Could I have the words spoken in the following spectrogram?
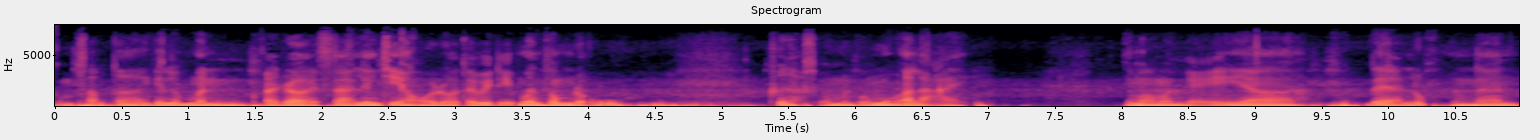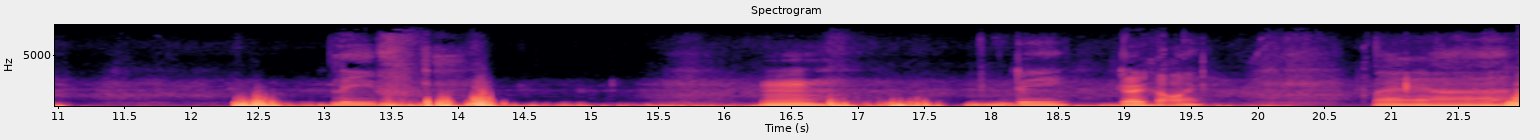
cũng sắp tới cái lúc mình phải rời xa liên chi hội rồi, tại vì điểm mình không đủ chứ thật sự mình cũng muốn ở lại. Nhưng mà mình nghĩ uh, đây là lúc mình nên leave. Um, đi rời khỏi. Và uh,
